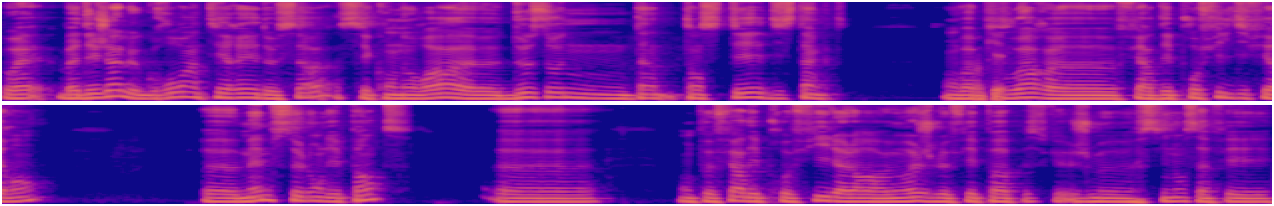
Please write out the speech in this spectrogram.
Ouais, bah déjà, le gros intérêt de ça, c'est qu'on aura euh, deux zones d'intensité distinctes. On va pouvoir faire des profils différents, même selon les pentes. on peut faire des profils. Alors moi, je le fais pas parce que je me, sinon ça fait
